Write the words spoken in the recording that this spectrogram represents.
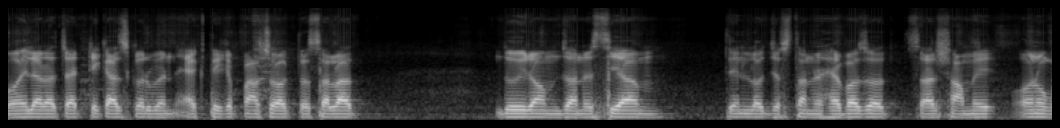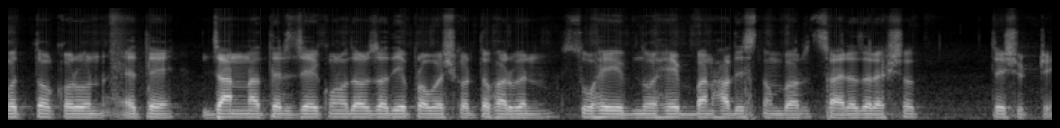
মহিলারা চারটি কাজ করবেন। এক থেকে পাঁচ ওয়াক্ত সালাত, দুই রমজানের সিয়াম, তিন লজ্জাস্থানের হেফাজত। চার স্বামীর অনুগত্য করুন, এতে জান্নাতের যে কোনো দরজা দিয়ে প্রবেশ করতে পারবেন। সুহেব নোহেব্বান হাদিস নম্বর চার হাজার একশো তেষট্টি।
